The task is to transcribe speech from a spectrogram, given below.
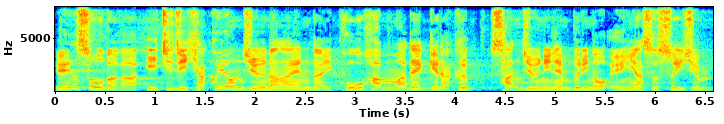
円相場が一時147円台後半まで下落32年ぶりの円安水準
